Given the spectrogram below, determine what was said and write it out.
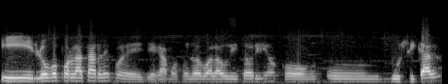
Y luego por la tarde, pues llegamos de nuevo al auditorio con un musical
